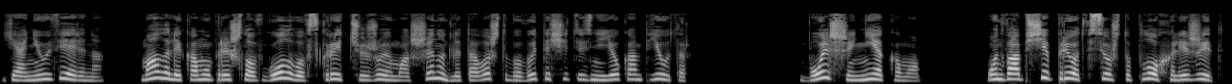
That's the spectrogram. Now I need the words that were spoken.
Я не уверена. Мало ли кому пришло в голову вскрыть чужую машину для того, чтобы вытащить из нее компьютер. Больше некому. Он вообще прет все, что плохо лежит.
